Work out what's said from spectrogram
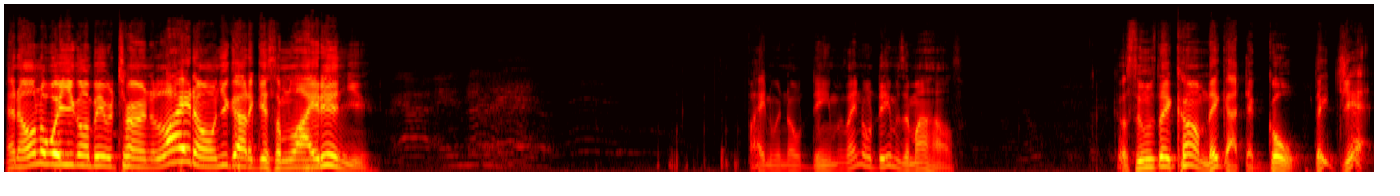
And the only way you're going to be able to turn the light on, you got to get some light in you. Fighting with no demons. Ain't no demons in my house. As soon as they come, they got to go. They jet.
